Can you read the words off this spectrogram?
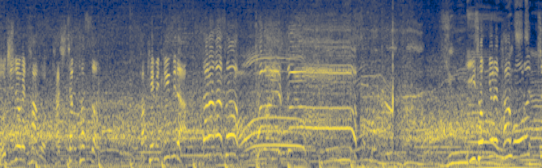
노진혁의 타구 다시 장타성 박혜민 뛰입니다. 따라가서 잡아냈어요. 이성렬의 타고 오른쪽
